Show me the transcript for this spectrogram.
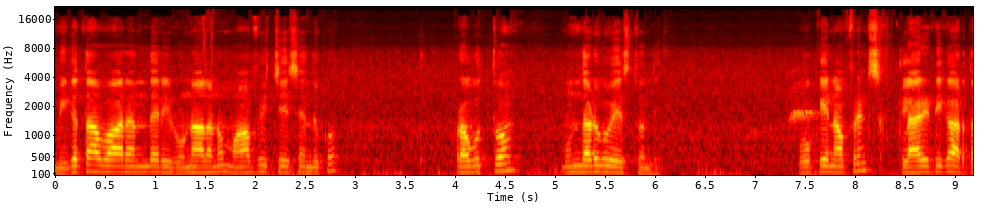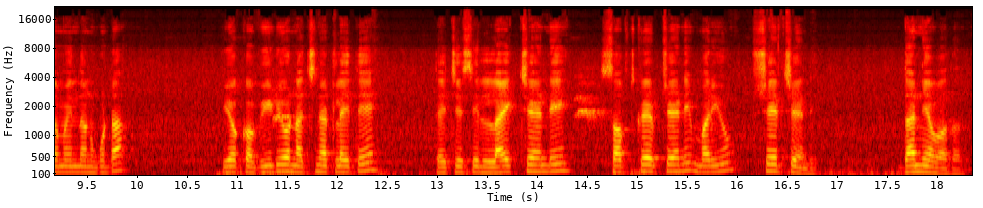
మిగతా వారందరి రుణాలను మాఫీ చేసేందుకు ప్రభుత్వం ముందడుగు వేస్తుంది. ఓకే నా ఫ్రెండ్స్ క్లారిటీగా అర్థమైంది అనుకుంటా. ఈ యొక్క వీడియో నచ్చినట్లయితే దయచేసి లైక్ చేయండి సబ్స్క్రైబ్ చేయండి మరియు షేర్ చేయండి. ధన్యవాదాలు.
